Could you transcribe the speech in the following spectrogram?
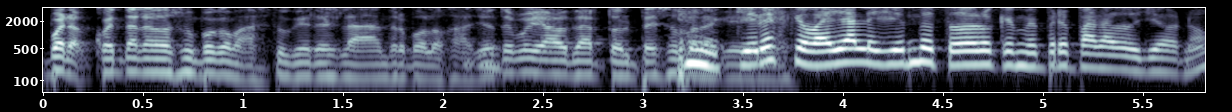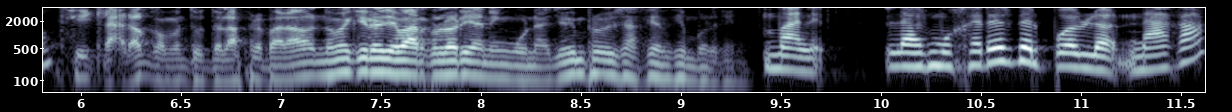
Bueno, cuéntanos un poco más, tú que eres la antropóloga. Yo te voy a dar todo el peso para que... ¿Quieres que vaya leyendo todo lo que me he preparado yo, no? Sí, claro, como tú te lo has preparado. No me quiero llevar gloria ninguna. Yo improvisación 100%. Vale. Las mujeres del pueblo Naga,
